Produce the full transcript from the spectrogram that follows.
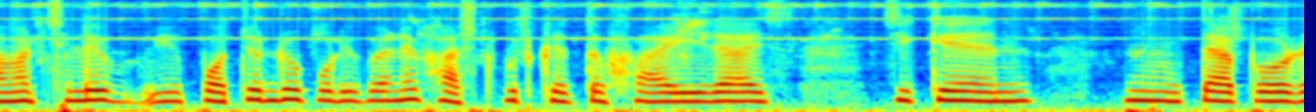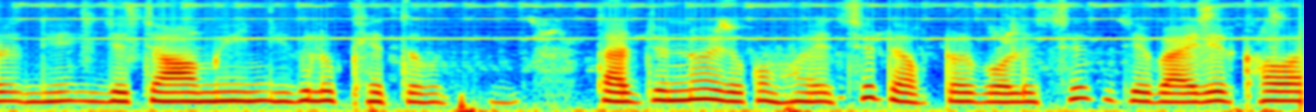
আমার ছেলে প্রচণ্ড পরিমাণে ফাস্টফুড খেত ফ্রাইড রাইস চিকেন তারপর যে চাউমিন এগুলো খেত। তার জন্য এরকম হয়েছে ডক্টর বলেছে যে বাইরের খাওয়া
